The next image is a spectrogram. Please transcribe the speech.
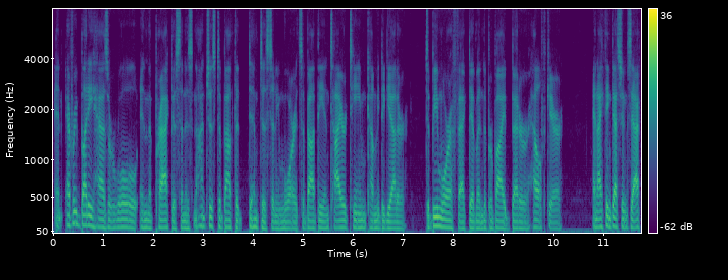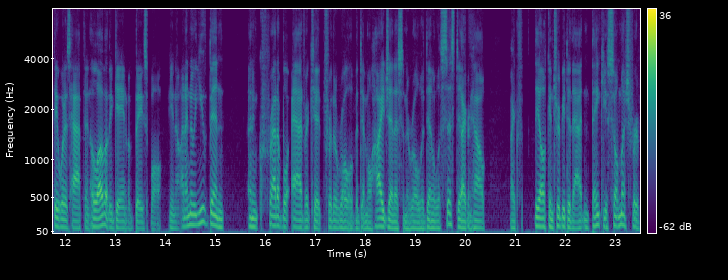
And everybody has a role in the practice, and it's not just about the dentist anymore. It's about the entire team coming together to be more effective and to provide better health care. And I think that's exactly what has happened. I love. The game of baseball, you know. And I know you've been an incredible advocate for the role of a dental hygienist and the role of a dental assistant, and how Thanks. They all contribute to that, and thank you so much for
